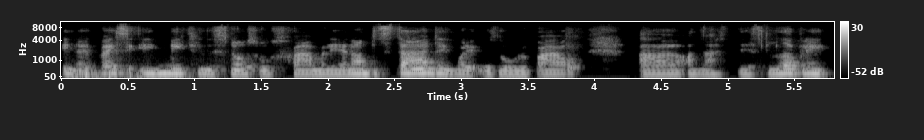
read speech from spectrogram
you know basically meeting the Snozzeralls family and understanding what it was all about, uh, and that this lovely,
